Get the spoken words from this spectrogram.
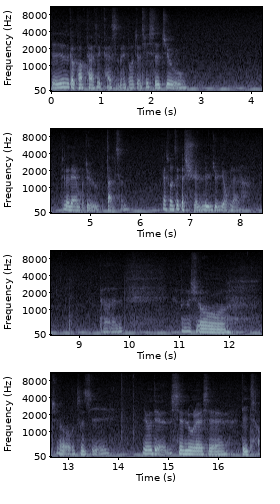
也就是个 podcast 开始没多久，其实就这个 demo 就诞生，应该说这个旋律就有了啦。他那个时候就自己有点陷入了一些低潮，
